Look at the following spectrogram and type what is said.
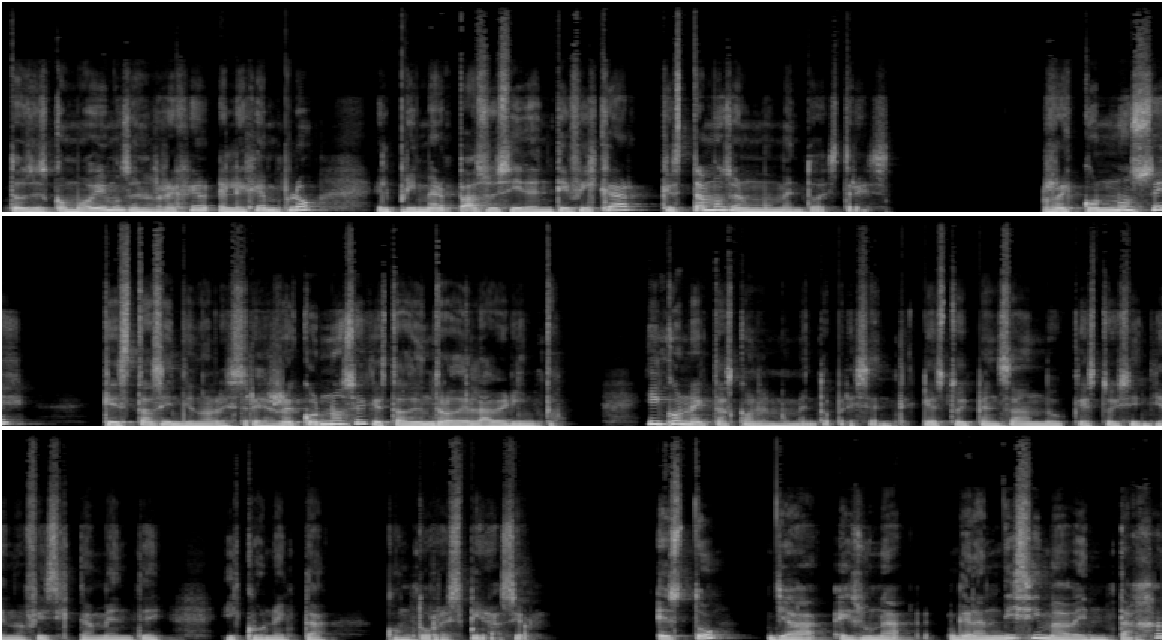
Entonces, como vimos en el, ejemplo, el primer paso es identificar que estamos en un momento de estrés. Reconoce que estás sintiendo el estrés, reconoce que estás dentro del laberinto y conectas con el momento presente, qué estoy pensando, qué estoy sintiendo físicamente y conecta con tu respiración. Esto ya es una grandísima ventaja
